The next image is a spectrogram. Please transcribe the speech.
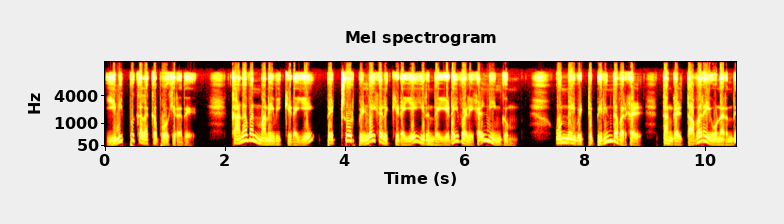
இனிப்பு கலக்கப் போகிறது. கணவன் மனைவிக்கிடையே பெற்றோர் பிள்ளைகளுக்கிடையே இருந்த இடைவெளிகள் நீங்கும். உன்னை விட்டு பிரிந்தவர்கள் தங்கள் தவறை உணர்ந்து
